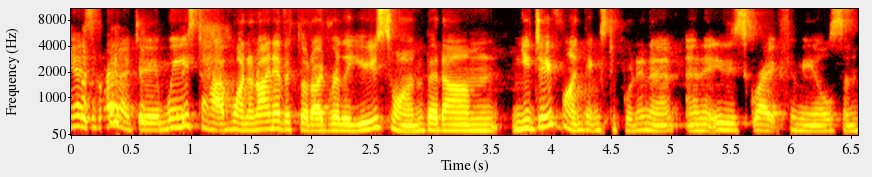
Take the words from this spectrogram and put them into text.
yeah, it's a great idea. We used to have one, and I never thought I'd really use one, but um, you do find things to put in it, and it is great for meals. And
